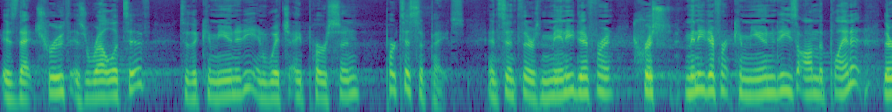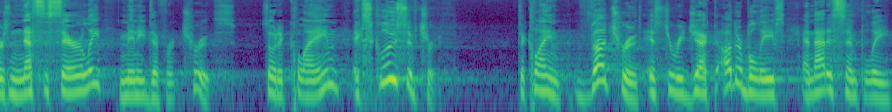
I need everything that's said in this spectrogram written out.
is that truth is relative to the community in which a person participates. And since there's many different Christ, many different communities on the planet, there's necessarily many different truths. So to claim exclusive truth, to claim the truth is to reject other beliefs, and that is simply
